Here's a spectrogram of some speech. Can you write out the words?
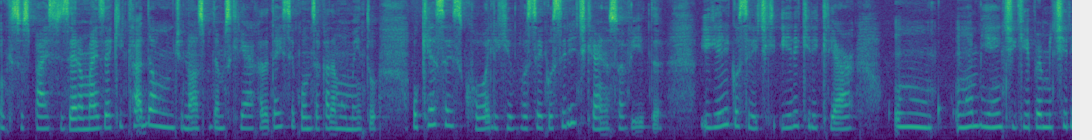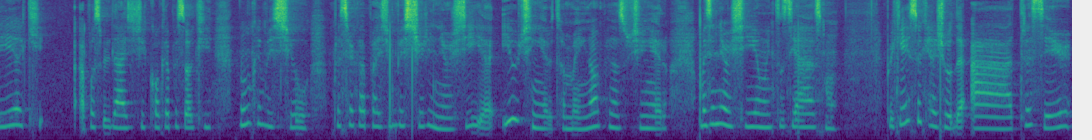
o que seus pais fizeram, mas é que cada um de nós podemos criar a cada 10 segundos, a cada momento, o que é essa escolha que você gostaria de criar na sua vida. E ele gostaria de, ele queria criar um, um ambiente que permitiria que a possibilidade de qualquer pessoa que nunca investiu para ser capaz de investir energia e o dinheiro também, não apenas o dinheiro, mas energia, um entusiasmo. Porque isso que ajuda a trazer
